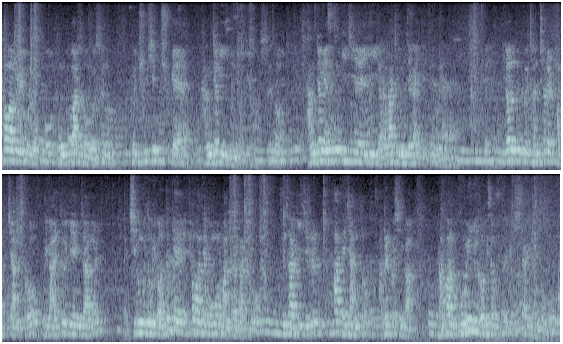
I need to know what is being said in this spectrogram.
평화교육을 놓고 동북아를 놓은 것은 그 중심축에 강정이 있는 겁니다. 그래서 강정의 핵무기지에 이 여러 가지 문제가 있기 때문에 예, 이런 그 전철을 밟지 않도록 우리가 알뜨르 비행장을 지금부터 우리가 어떻게 평화대공으로 만들어가지고 군사기지를 파되지 않도록 막을 것인가 라고 하는 고민이 거기서부터 시작이 된 거고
